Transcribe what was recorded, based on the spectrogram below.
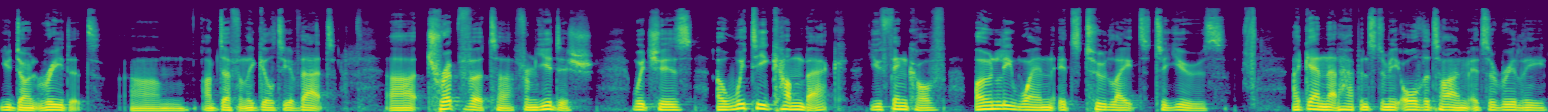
you don't read it. Um, I'm definitely guilty of that. Uh, Trepverter from Yiddish, which is a witty comeback you think of only when it's too late to use. Again, that happens to me all the time. It's a really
